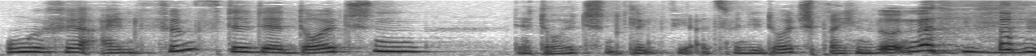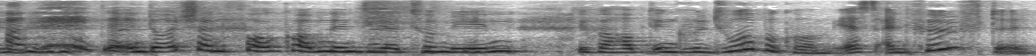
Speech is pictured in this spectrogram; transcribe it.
ungefähr ein Fünftel der deutschen der Deutschen klingt wie, als wenn die Deutsch sprechen würden, der in Deutschland vorkommenden Diatomeen überhaupt in Kultur bekommen. Erst ein Fünftel.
